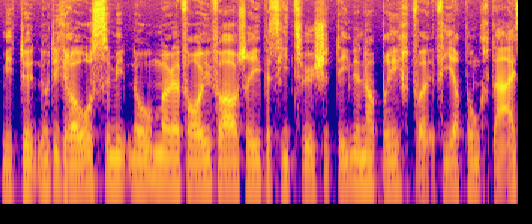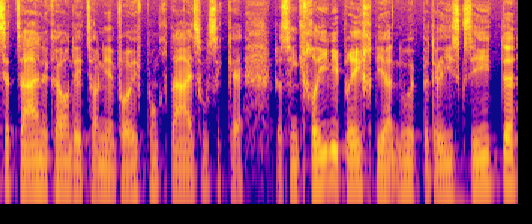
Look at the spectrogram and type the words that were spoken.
Wir tun nur die grossen mit Nummer 5 anschreiben. Sind zwischendrin noch Bericht 4.1 und jetzt habe ich einen 5.1 rausgegeben. Das sind kleine Berichte, die haben nur etwa 30 Seiten Seiten.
